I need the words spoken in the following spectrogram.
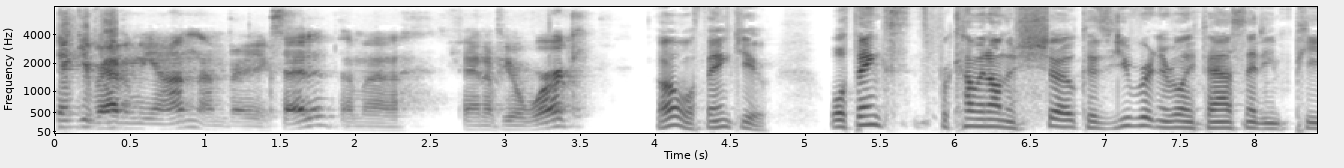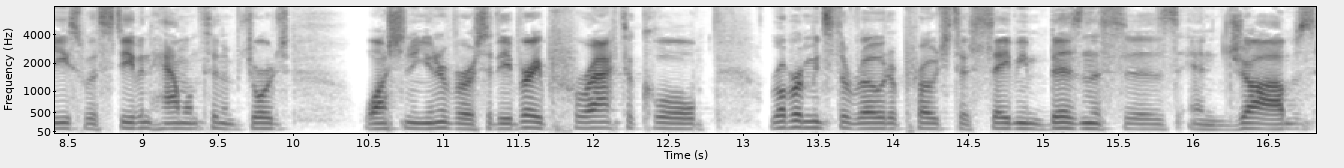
Thank you for having me on. I'm very excited. I'm a fan of your work. Oh, well, thank you. Well, thanks for coming on the show because you've written a really fascinating piece with Steven Hamilton of George Washington University, a very practical, rubber meets the road approach to saving businesses and jobs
